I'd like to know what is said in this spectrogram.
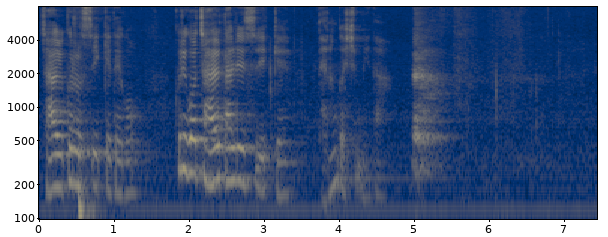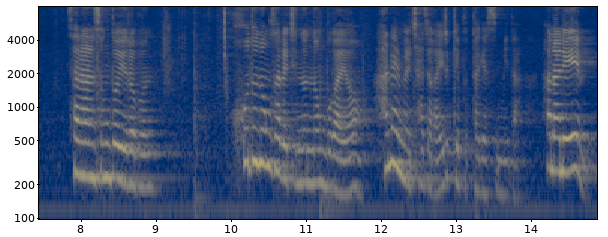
잘 걸을 수 있게 되고 그리고 잘 달릴 수 있게 되는 것입니다. 사랑하는 성도 여러분, 호두 농사를 짓는 농부가요, 하나님을 찾아가 이렇게 부탁했습니다. 하나님,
